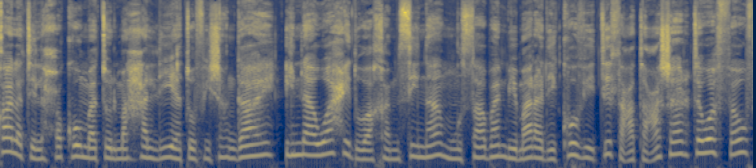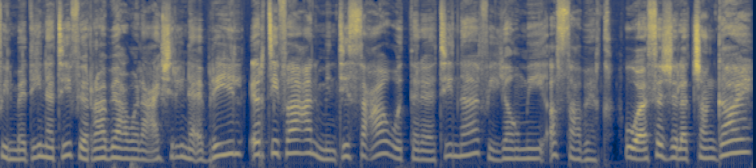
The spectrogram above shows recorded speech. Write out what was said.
قالت الحكومة المحلية في شنغهاي إن 51 مصابا بمرض كوفيد-19 توفوا في المدينة في الرابع والعشرين أبريل ارتفاعا من 39 في اليوم السابق. وسجلت شنغهاي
